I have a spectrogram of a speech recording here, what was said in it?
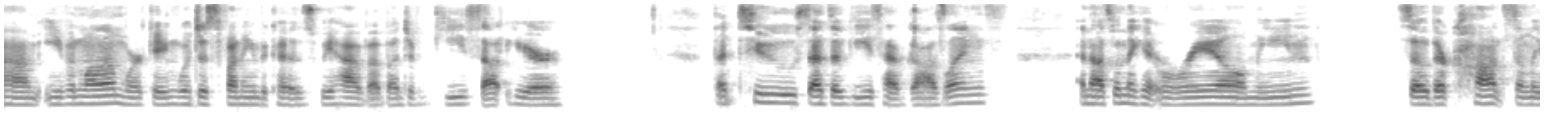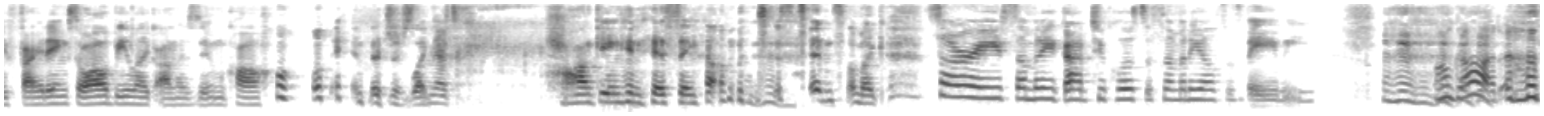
um, even while I'm working, which is funny because we have a bunch of geese out here. That two sets of geese have goslings, and that's when they get real mean. So they're constantly fighting. So I'll be like on a Zoom call, and they're just like And there's- honking and hissing out in the distance. I'm like, sorry, somebody got too close to somebody else's baby. Oh God.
